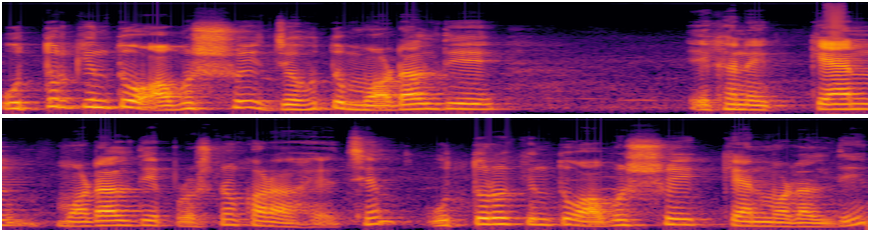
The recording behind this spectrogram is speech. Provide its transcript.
উত্তর কিন্তু অবশ্যই, যেহেতু মডাল দিয়ে এখানে ক্যান মডেল দিয়ে প্রশ্ন করা হয়েছে। উত্তরও কিন্তু অবশ্যই ক্যান মডেল দিয়ে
